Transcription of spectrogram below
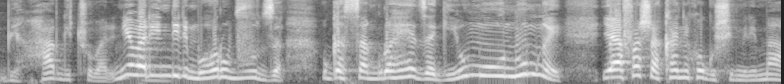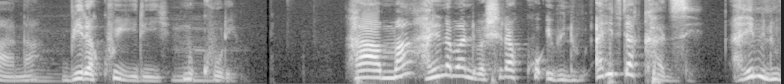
bihabwa icubari niyo ari indirimbo uhora uvuza ugasanga urahezagiye umuntu umwe yafashe akanya ko gushimira imana birakwiriye n'ukuri hama hari n'abandi bashyira ko ibintu ari iby'akazi. Hari ibintu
